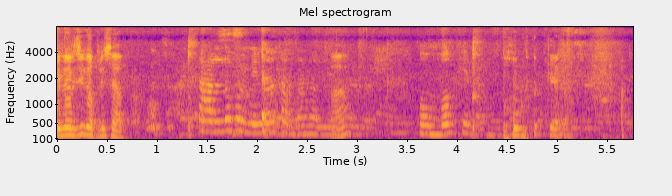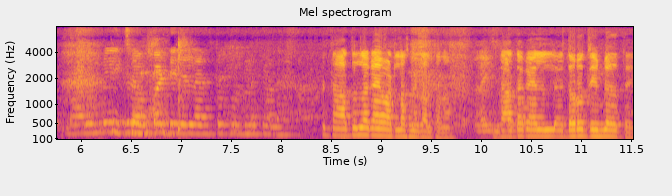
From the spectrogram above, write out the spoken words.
एनर्जी कपली साप. हां? होमवर्क केला. होमवर्क तो पूर्ण दादाला काय वाटलंच नाही चालताना. दादा काय दररोज जिमला जात आहे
